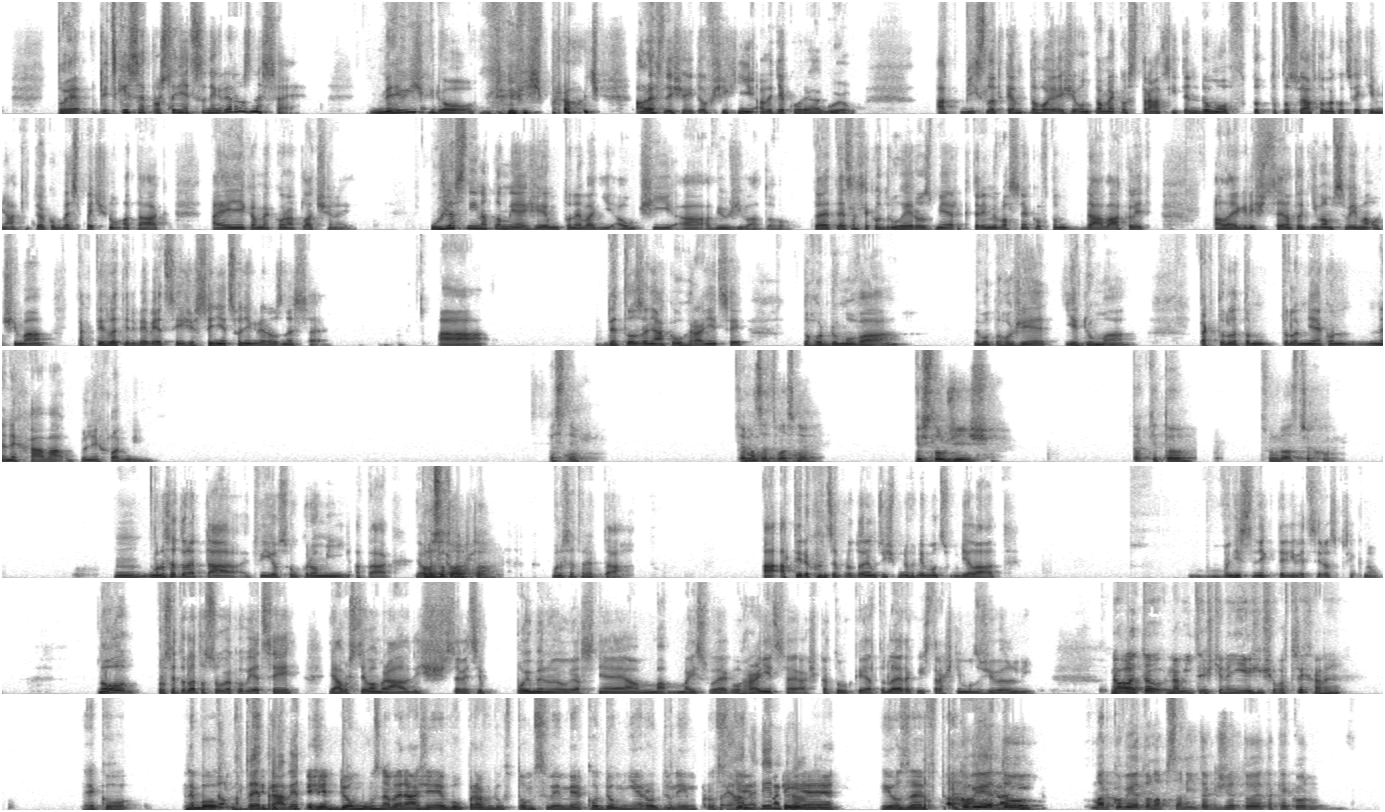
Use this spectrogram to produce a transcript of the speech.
To je, vždycky se prostě něco někde roznese. Nevíš kdo, nevíš proč, ale slyšejí to všichni a teď jako reagujou. A výsledkem toho je, že on tam jako ztrácí ten domov, to, to, to co já v tom jako cítím, nějaký to jako bezpečno a tak, a je někam jako natlačený. Úžasný na tom je, že mu to nevadí a učí a, a využívá toho. To je, to je zase jako druhý rozměr, který mi vlastně jako v tom dává klid. Ale když se na to dívám svýma očima, tak tyhle ty dvě věci, že se něco někde roznese a jde to za nějakou hranici toho domova, nebo toho, že je, je doma, tak tohle, to, tohle mě jako nenechává úplně chladným. Jasně. To je mazec vlastně. Když sloužíš, tak ti to sundá střechu. Hmm, ono se to neptá tvýho soukromí a tak. Jo? Ono se to neptá. Ono se to neptá. A, a ty dokonce proto nemusíš mnohdy moc udělat. Oni si některé věci rozkřiknou. No, prostě tohle to jsou jako věci, já prostě mám rád, když se věci pojmenují jasně a ma, mají svoje jako hranice a škatulky a tohle je takový strašně moc živelný. No ale to navíc ještě není Ježíšova střecha, ne? Jako, nebo no, a to je právě... Myslíte, že domů znamená, že je opravdu v tom svém jako domě rodným, prostě to já nevím Marie, právě. Josef. Markovi je to, Markovi je to napsaný tak, že to je tak jako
